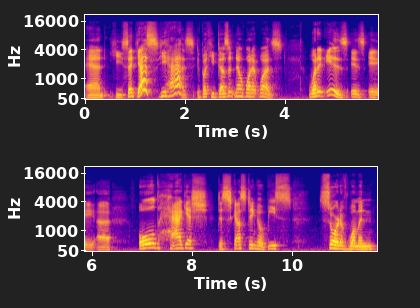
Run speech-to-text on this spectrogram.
And he said, yes, he has, but he doesn't know what it was. What it is is a uh, old, haggish, disgusting, obese sort of woman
